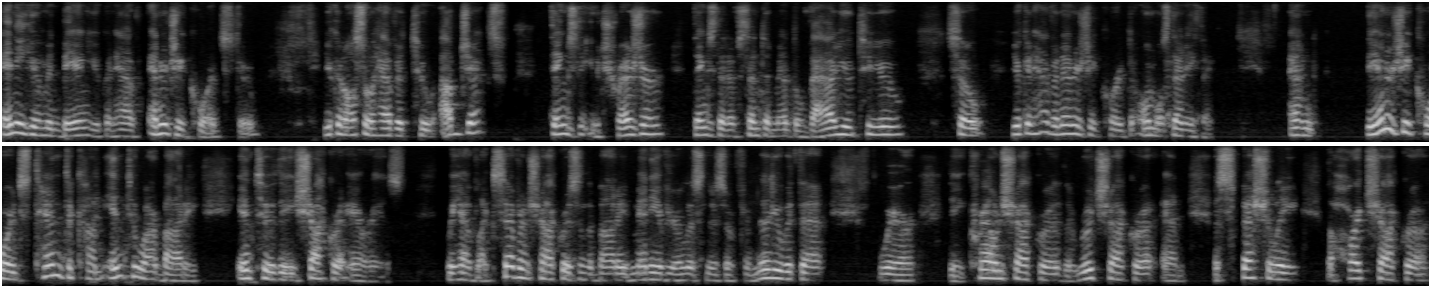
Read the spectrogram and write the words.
any human being you can have energy cords to. You can also have it to objects, things that you treasure, things that have sentimental value to you. So you can have an energy cord to almost anything. And the energy cords tend to come into our body, into the chakra areas. We have like seven chakras in the body. Many of your listeners are familiar with that, where the crown chakra, the root chakra, and especially the heart chakra,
